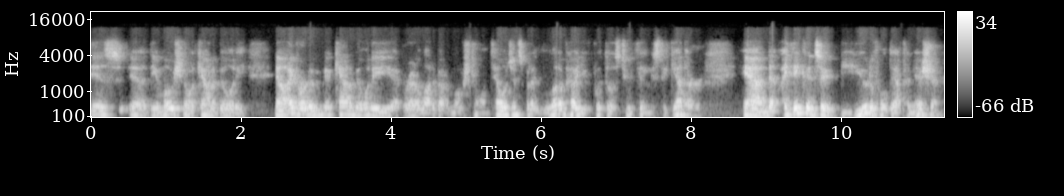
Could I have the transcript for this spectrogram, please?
is uh, the emotional accountability. Now, I've heard of accountability. I've read a lot about emotional intelligence, but I love how you put those two things together. And I think it's a beautiful definition.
